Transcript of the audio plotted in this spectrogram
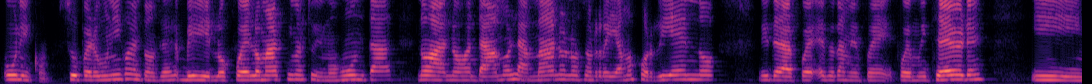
Único, súper único. Entonces, vivirlo fue lo máximo. Estuvimos juntas, nos, nos dábamos la mano, nos sonreíamos corriendo. Literal, fue, eso también fue, fue muy chévere. Y,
